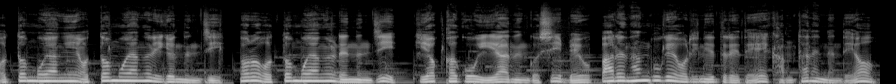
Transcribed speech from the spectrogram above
어떤 모양이 어떤 모양을 이겼는지 서로 어떤 모양을 냈는지 기억하고 이해하는 것이 매우 빠른 한국의 어린이들에 대해 감탄했는데요.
